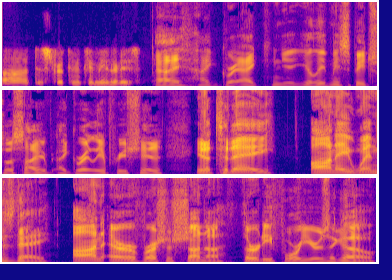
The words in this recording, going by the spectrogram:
uh, stricken communities. I I great I you, you leave me speechless. I I greatly appreciate it. You know, today on a Wednesday on erev Rosh Hashanah, 34 years ago,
